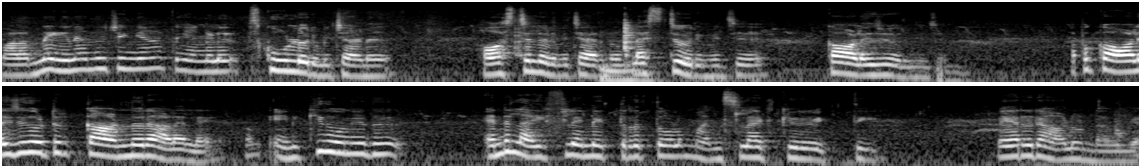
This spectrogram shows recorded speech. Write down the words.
വളർന്ന എങ്ങനെയാന്ന് വെച്ച് കഴിഞ്ഞാൽ ഇപ്പം ഞങ്ങൾ സ്കൂളിൽ ഒരുമിച്ചാണ് ഹോസ്റ്റലിൽ ഒരുമിച്ചായിരുന്നു പ്ലസ് ടു ഒരുമിച്ച് കോളേജ് ഒരുമിച്ച്. അപ്പോൾ കോളേജ് തൊട്ട് കാണുന്ന ഒരാളല്ലേ? അപ്പം എനിക്ക് തോന്നിയത് എന്റെ ലൈഫിൽ എന്നെ ഇത്രത്തോളം മനസ്സിലാക്കിയ ഒരു വ്യക്തി വേറൊരാളും ഉണ്ടാവില്ല.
